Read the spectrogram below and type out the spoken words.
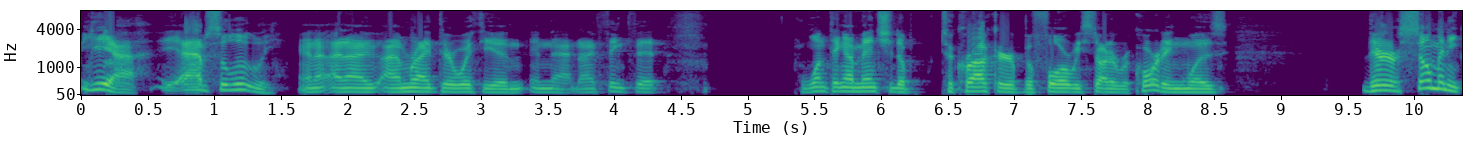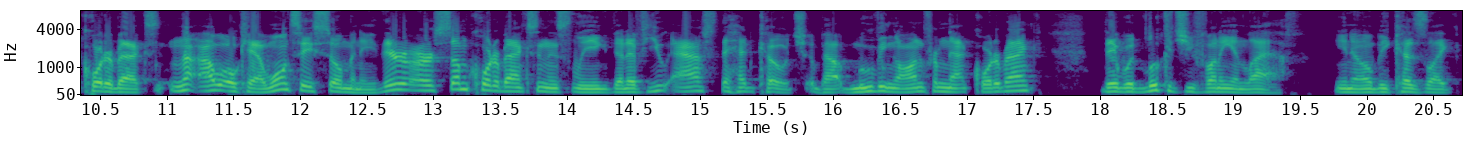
Yeah, absolutely, and and I I'm right there with you in, in that. And I think that one thing I mentioned to, to Crocker before we started recording was there are so many quarterbacks. Not, okay, I won't say so many. There are some quarterbacks in this league that if you ask the head coach about moving on from that quarterback, they would look at you funny and laugh. You know, because like,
